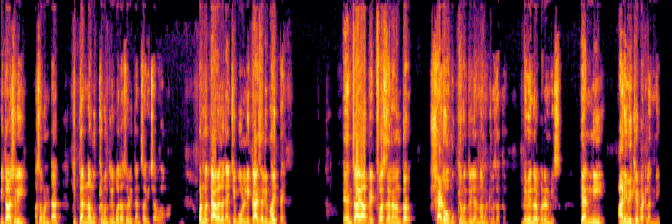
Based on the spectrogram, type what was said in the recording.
पिताश्री असं म्हणतात की त्यांना मुख्यमंत्री पदासाठी त्यांचा विचार व्हावा. पण मग त्यावेळेला त्यांची बोलणी काय झाली माहीत नाही. यांचा या ब्रेकफास्ट झाल्यानंतर शॅडो मुख्यमंत्री ज्यांना म्हटलं जातं. देवेंद्र फडणवीस त्यांनी आणि विखे पाटलांनी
